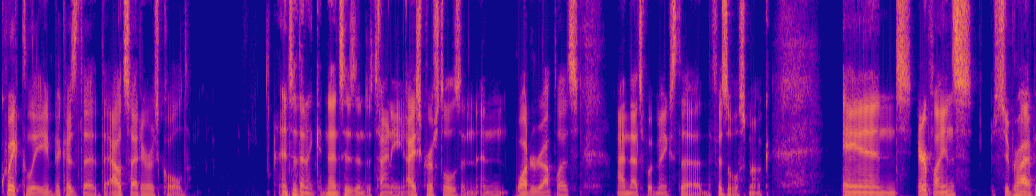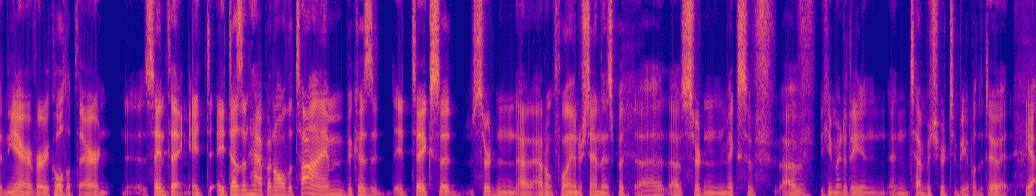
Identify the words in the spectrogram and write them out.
quickly because the, the outside air is cold. And so then it condenses into tiny ice crystals and, and water droplets, and that's what makes the, the visible smoke. And airplanes, super high up in the air, very cold up there, same thing. It, it doesn't happen all the time because it, it takes a certain, I don't fully understand this, but uh, a certain mix of, of humidity and, and temperature to be able to do it. Yeah.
